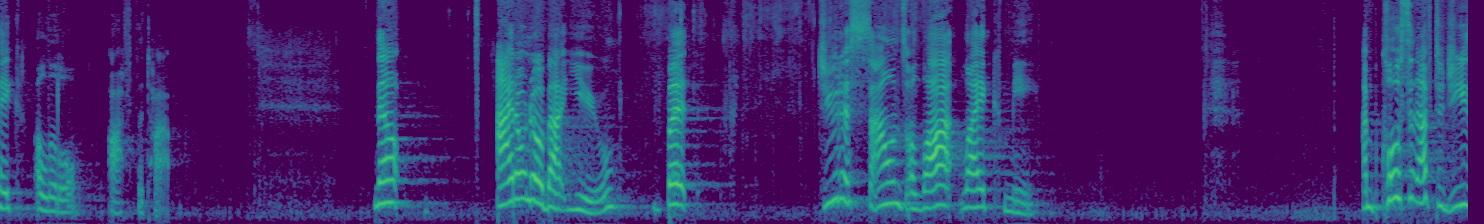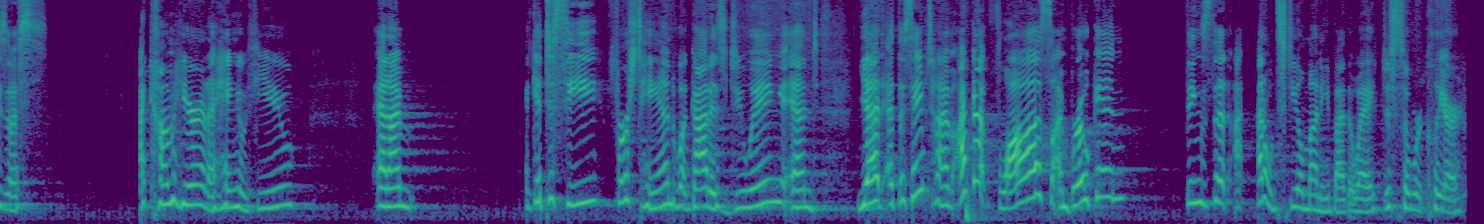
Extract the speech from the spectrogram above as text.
take a little off the top. Now, I don't know about you, but Judas sounds a lot like me. I'm close enough to Jesus. I come here and I hang with you, and I'm I get to see firsthand what God is doing, and yet at the same time, I've got flaws. I'm broken. Things that I, I don't steal money, by the way, just so we're clear.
